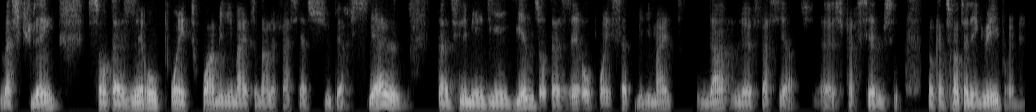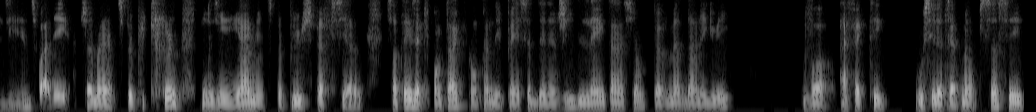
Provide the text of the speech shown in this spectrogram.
masculins, sont à 0,3 mm dans le fascia superficiel tandis que les méridiens yin sont à 0,7 mm dans le fascia euh, superficiel aussi. Donc, quand tu rentres une aiguille pour un méridien yin, tu vas aller absolument un petit peu plus creux, méridien yang un petit peu plus superficiel. Certains acupuncteurs qui comprennent les principes d'énergie, l'intention qu'ils peuvent mettre dans l'aiguille va affecter aussi le traitement. Puis ça, c'est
